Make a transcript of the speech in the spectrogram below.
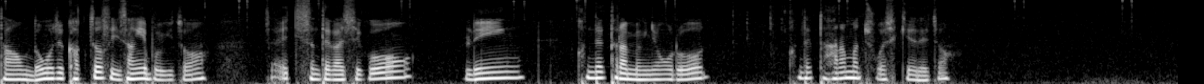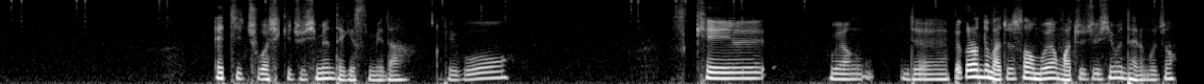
다음 좀 각져서 이상해 보이죠. 자, 엣지 선택하시고 링 커넥터란 명령으로 커넥터 하나만 추가시켜야 되죠. 엣지 추가시켜 주시면 되겠습니다. 그리고 스케일 모양 이제 백그라운드 맞춰서 모양 맞춰 주시면 되는 거죠.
